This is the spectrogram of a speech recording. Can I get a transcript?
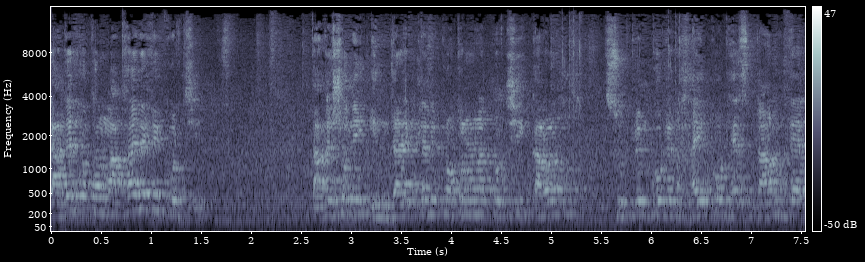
যাদের কথা মাথায় রেখে করছি, তাদের সঙ্গে ইনডাইরেক্টলি আমি প্রতারণা করছি, কারণ supreme court and high court has term their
